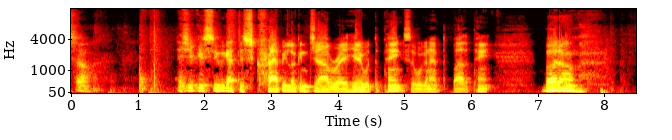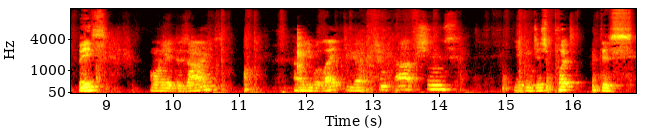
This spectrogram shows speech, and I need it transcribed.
So, as you can see, we got this crappy looking job right here with the paint, so we're gonna have to buy the paint. But um, based on your design, how you would like, you have two options. You can just put this,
